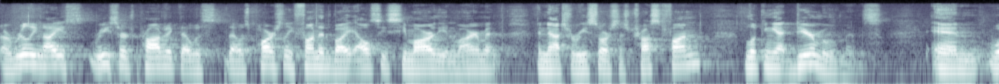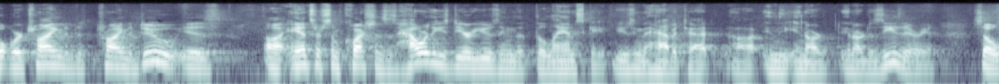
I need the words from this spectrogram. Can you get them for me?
a, really nice research project that was, that was partially funded by LCCMR, the Environment and Natural Resources Trust Fund looking at deer movements. And what we're trying to, trying to do is uh, answer some questions is how are these deer using the, the landscape, using the habitat uh, in, the, in, our, in our disease area. So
